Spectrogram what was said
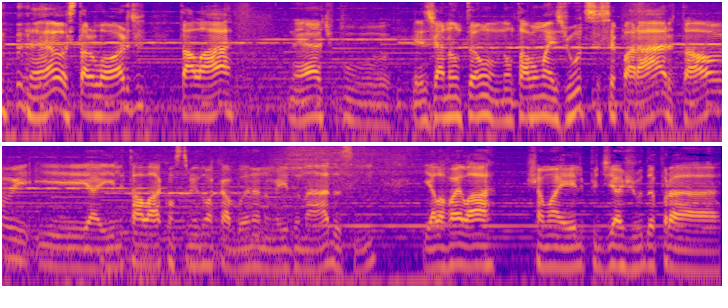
né? O Star-Lord, tá lá, né? Tipo, eles já não tão, não estavam mais juntos, se separaram e tal. E, e aí ele tá lá construindo uma cabana no meio do nada, assim. E ela vai lá chamar ele, pedir ajuda pra,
